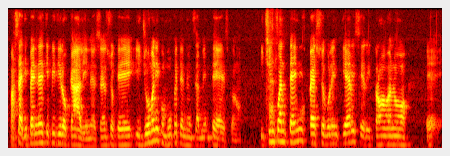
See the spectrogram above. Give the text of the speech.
Ma sai, dipende dai tipi di locali, nel senso che i giovani comunque tendenzialmente escono i cinquantenni spesso e volentieri si ritrovano eh,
